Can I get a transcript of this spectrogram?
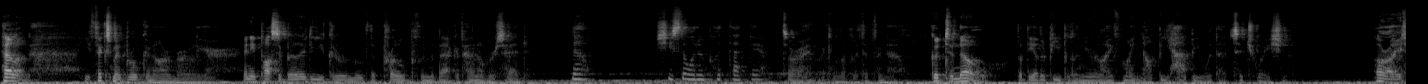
Helen, you fixed my broken arm earlier. Any possibility you could remove the probe from the back of Hanover's head? No. She's the one who put that there. It's alright, we can live with it for now. Good to know, but the other people in your life might not be happy with that situation. Alright,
